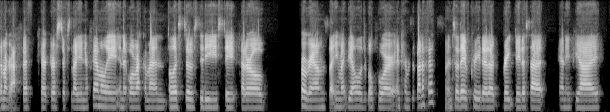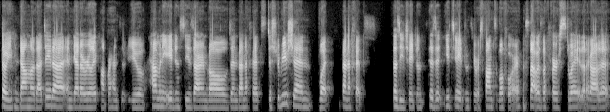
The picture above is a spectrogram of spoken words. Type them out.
demographic characteristics about you and your family, and it will recommend a list of city, state, federal programs that you might be eligible for in terms of benefits. And so they've created a great data set and API. So you can download that data and get a really comprehensive view of how many agencies are involved in benefits distribution, what benefits does each agency is it each agency responsible for. So that was the first way that I got it.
